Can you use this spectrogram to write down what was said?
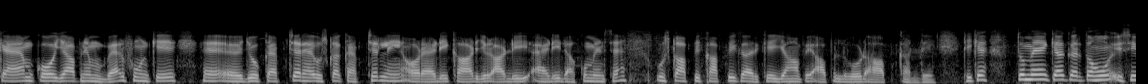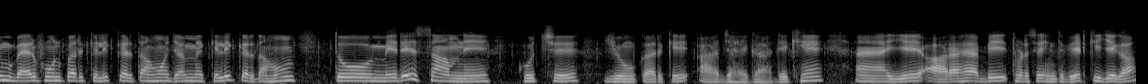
कैम को या अपने मोबाइल फ़ोन के जो कैप्चर है उसका कैप्चर लें और आई डी कार्ड जो I D I D documents हैं उसका आप कापी करके यहाँ पर अपलोड आप कर दें। ठीक है? तो मैं क्या करता हूँ इसी मोबाइल फ़ोन पर क्लिक करता हूँ। जब मैं क्लिक करता हूँ तो मेरे सामने कुछ यूँ करके आ जाएगा। देखें ये आ रहा है, अभी थोड़ा सा इंतवेट कीजिएगा।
